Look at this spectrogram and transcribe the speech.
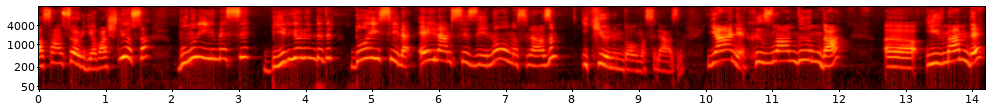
asansör yavaşlıyorsa bunun ivmesi bir yönündedir. Dolayısıyla eylemsizliği ne olması lazım? İki yönünde olması lazım. Yani hızlandığımda e, ivmem de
